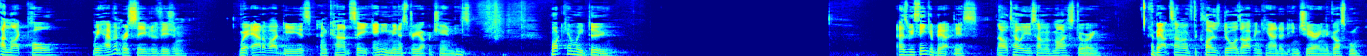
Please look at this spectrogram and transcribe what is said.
Unlike Paul, we haven't received a vision. We're out of ideas and can't see any ministry opportunities. What can we do? As we think about this, I'll tell you some of my story about some of the closed doors I've encountered in sharing the gospel.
